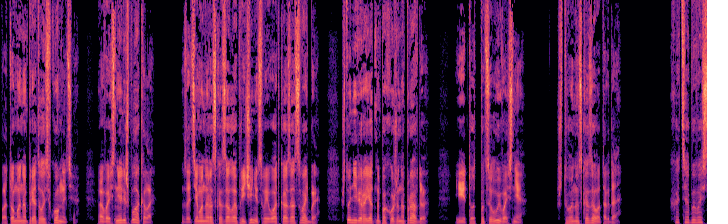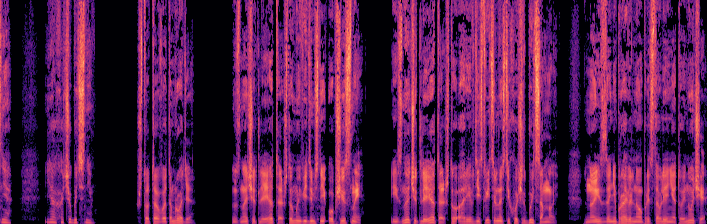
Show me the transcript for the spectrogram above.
Потом она пряталась в комнате, а во сне лишь плакала. Затем она рассказала о причине своего отказа от свадьбы, что невероятно похоже на правду. И тот поцелуй во сне. Что она сказала тогда? «Хотя бы во сне. Я хочу быть с ним». Что-то в этом роде. Значит ли это, что мы видим с ней общие сны? И значит ли это, что Ария в действительности хочет быть со мной, но из-за неправильного представления той ночи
